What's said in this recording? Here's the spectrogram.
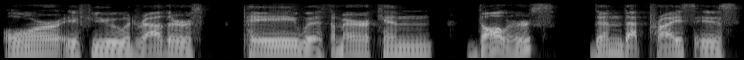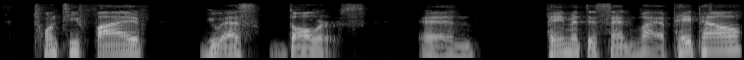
Or if you would rather pay with American dollars, then that price is 25 US dollars. And payment is sent via PayPal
